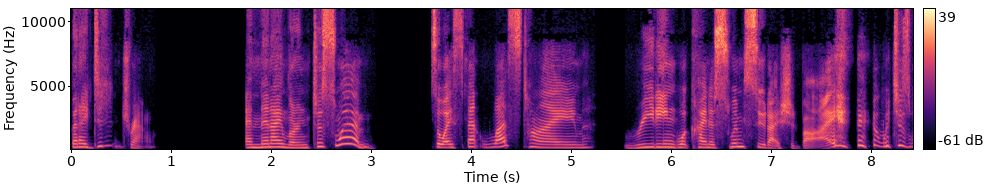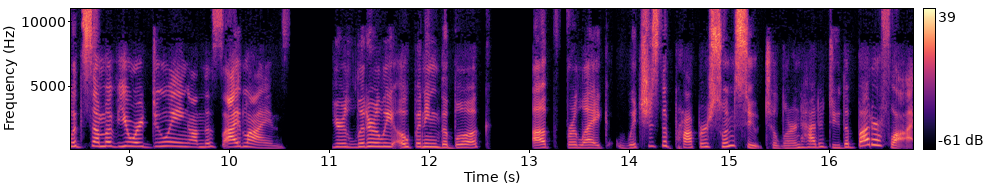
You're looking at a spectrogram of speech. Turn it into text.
but I didn't drown. And then I learned to swim. So I spent less time reading what kind of swimsuit I should buy, which is what some of you are doing on the sidelines. You're literally opening the book up for like, which is the proper swimsuit to learn how to do the butterfly.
